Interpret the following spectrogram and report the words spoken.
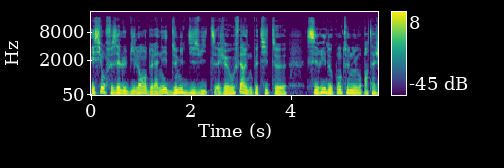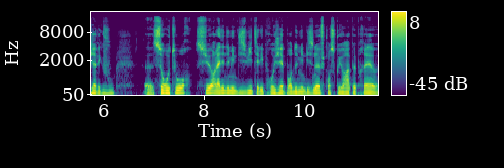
Et si on faisait le bilan de l'année 2018 Je vais vous faire une petite euh, série de contenus pour partager avec vous euh, ce retour sur l'année 2018 et les projets pour 2019. Je pense qu'il y aura à peu près euh,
